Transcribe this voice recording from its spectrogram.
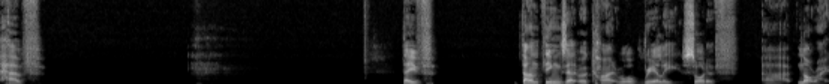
have they've done things that were kind well really sort of uh, not right.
